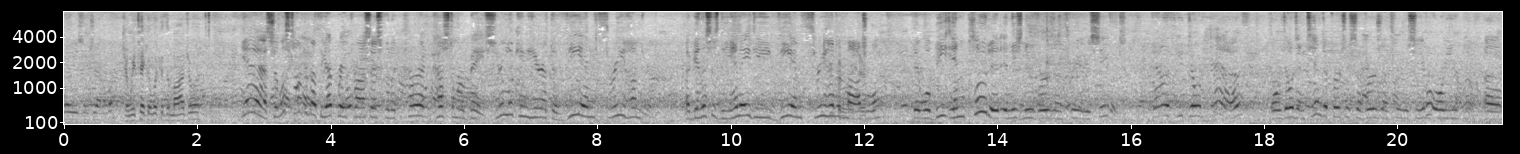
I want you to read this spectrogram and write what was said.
ladies and gentlemen. Can we take a look at the module? Yeah, so let's talk about the upgrade process for the current customer base. You're looking here at the VM300. Again, this is the NAD VM300 module that will be included in these new version 3 receivers. Now, if you don't have or don't intend to purchase a version 3 receiver or you um,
